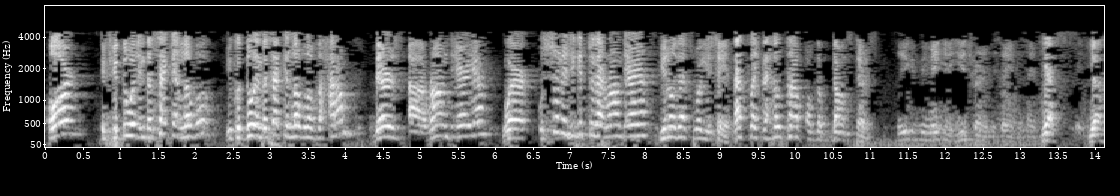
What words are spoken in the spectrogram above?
Or if you do it in the second level, you could do it in the second level of the haram. There's a round area where as soon as you get to that round area, you know that's where you say it. That's like the hilltop of the downstairs. So you could be making a U-turn and be saying the same thing. Yes, yes.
